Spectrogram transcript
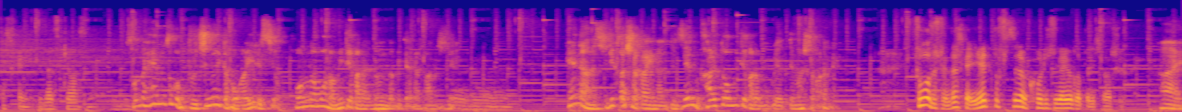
確かにうなずけますね。その辺のところぶち抜いた方がいいですよ。こんなものを見てから読んだみたいな感じで。変な話、理科社会なんて全部回答を見てから僕やってましたからね。そうですね。確かに意外とそっちの効率が良かったりしますよね。はい、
